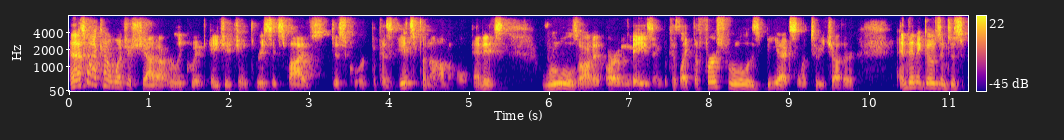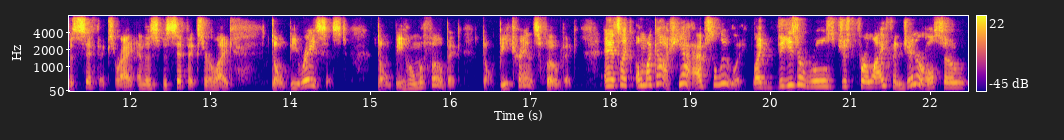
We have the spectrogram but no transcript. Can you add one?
And that's why i kind of want to shout out really quick hhn 365's discord because it's phenomenal and its rules on it are amazing because like the first rule is be excellent to each other and then it goes into specifics right? And the specifics are like don't be racist don't be homophobic. Don't be transphobic. And it's like oh my gosh yeah absolutely. Like these are rules just for life in general so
